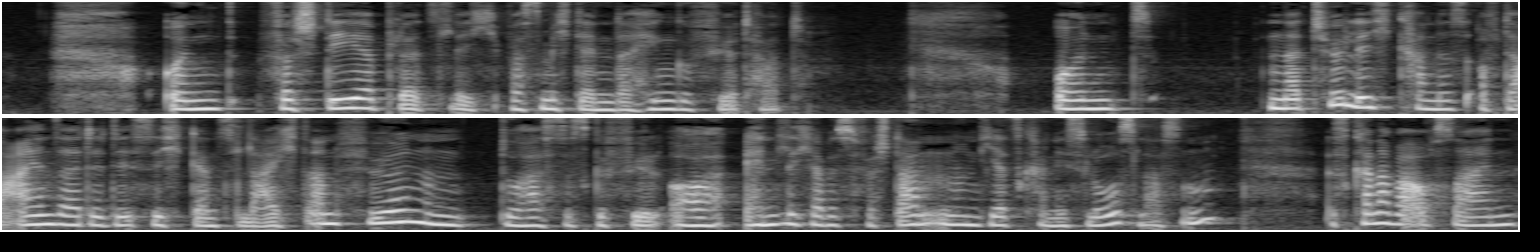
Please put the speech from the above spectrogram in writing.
und verstehe plötzlich, was mich denn dahin geführt hat. Und natürlich kann es auf der einen Seite sich ganz leicht anfühlen und du hast das Gefühl, oh, endlich habe ich es verstanden und jetzt kann ich es loslassen. Es kann aber auch sein,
